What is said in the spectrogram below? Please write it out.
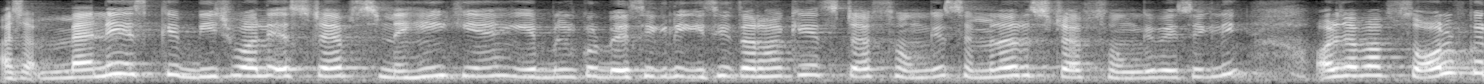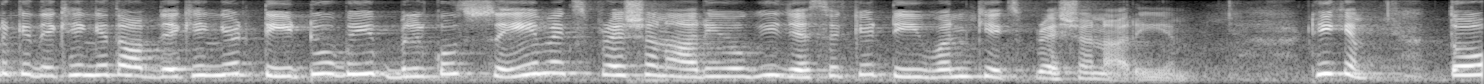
अच्छा मैंने इसके बीच वाले स्टेप्स नहीं किए हैं। ये बिल्कुल बेसिकली इसी तरह के स्टेप्स होंगे सिमिलर स्टेप्स होंगे बेसिकली और जब आप सॉल्व करके देखेंगे तो आप देखेंगे टी टू भी बिल्कुल सेम एक्सप्रेशन आ रही होगी, जैसे कि टी वन की एक्सप्रेशन आ रही है। ठीक है? तो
